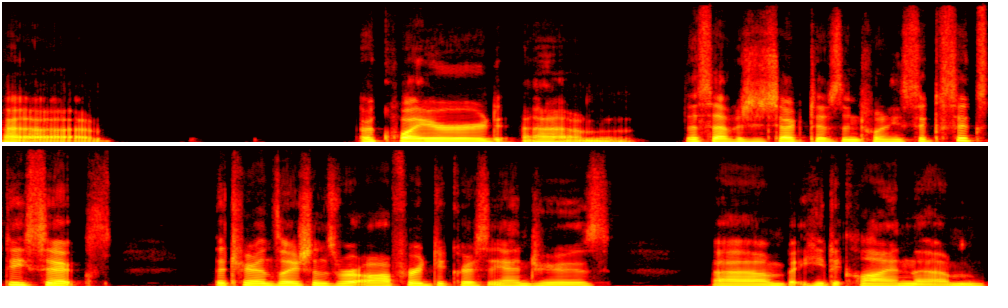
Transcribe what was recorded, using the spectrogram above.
uh, acquired um, The Savage Detectives in 2666. The translations were offered to Chris Andrews, um, but he declined them,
